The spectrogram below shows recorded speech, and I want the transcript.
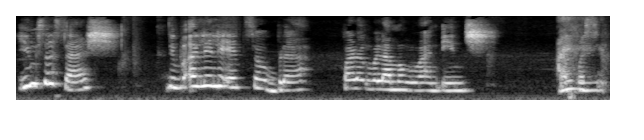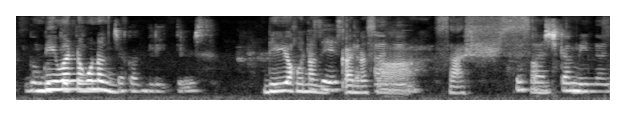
Yung sa sash, di ba ang liliit sobra? Parang wala mang one inch. Ay, Tapos, hindi man ako nag, Tsaka glitters. Di ako nag, Kasi sa- ano, sa ano, sash. Sa sash something. kami nun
